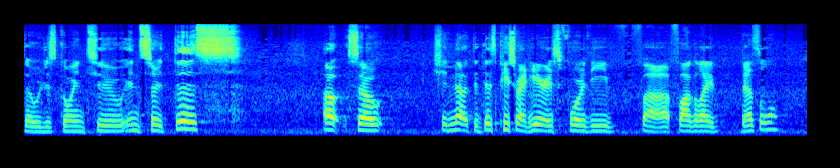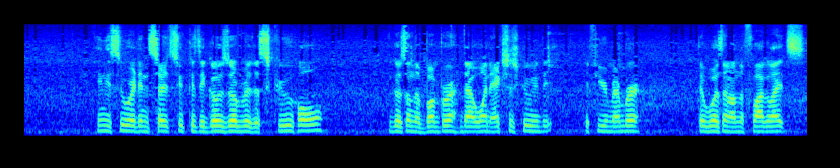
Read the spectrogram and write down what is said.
So we're just going to insert this. Oh, so should note that this piece right here is for the uh, fog light bezel. I think this is where it inserts to because it goes over the screw hole. It goes on the bumper, that one extra screw, that, if you remember, that wasn't on the fog lights.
